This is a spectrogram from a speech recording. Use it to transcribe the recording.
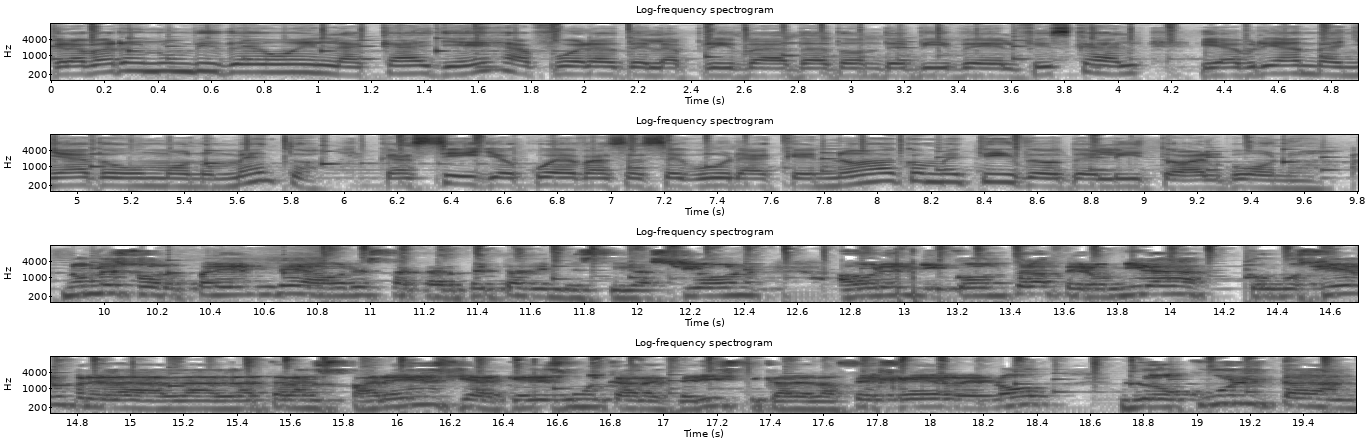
grabaron un video en la calle afuera de la privada donde vive el fiscal y habrían dañado un monumento. Castillo Cuevas asegura que no ha cometido delito alguno. No me sorprende ahora esta carpeta de investigación, ahora en mi contra, pero mira, como siempre, la, la, transparencia que es muy característica de la CGR, ¿no? Lo ocultan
